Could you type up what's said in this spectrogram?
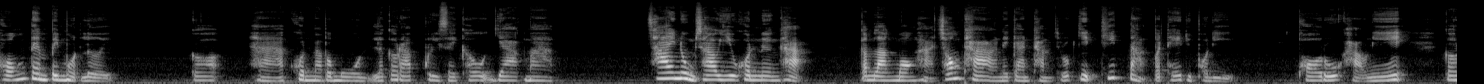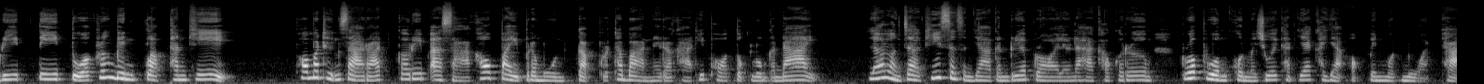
ผงเต็มไปหมดเลย ก็หาคนมาประมูลแล้วก็รับรีไซเคิลยากมาก ชายหนุ่มชาวยิวคนหนึ่งค่ะกำลังมองหาช่องทางในการทำธุรกิจที่ต่างประเทศอยู่พอดี พอรู้ข่าวนี้ ก็รีบตีตั๋วเครื่องบินกลับทันทีพอมาถึงสหรัฐก็รีบอาสาเข้าไปประมูลกับรัฐบาลในราคาที่พอตกลงกันได้ แล้วหลังจากที่เซ็นสัญญากันเรียบร้อยแล้วนะคะเขาก็เริ่มรวบรวมคนมาช่วยคัดแยกขยะออกเป็นหมวดหมวดค่ะ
